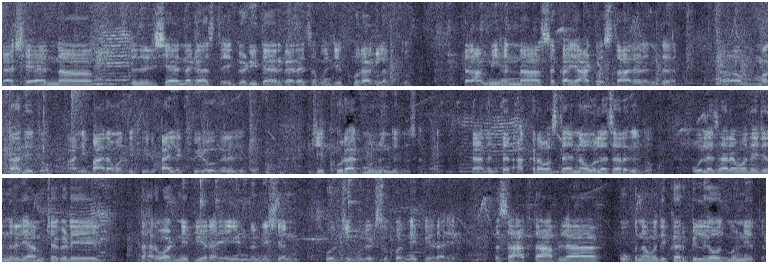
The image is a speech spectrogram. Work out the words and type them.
त्या शेळ्यांना जनरली शेळ्यांना काय असतं एक गडी तयार करायचं म्हणजे खुराक लागतो. तर आम्ही ह्यांना सकाळी आठ वाजता आल्यानंतर मका देतो आणि बारामती फीड पॅलेट फीड वगैरे देतो जे खुराक म्हणून देतो सकाळी. त्यानंतर अकरा वाजता यांना ओला चारा देतो. ओल्या चाऱ्यामध्ये जनरली आमच्याकडे धारवाड नेपियर आहे Indonesian four G bullet super Napier आहे. तसं आता आपल्या कोकणामध्ये करपिल गवत म्हणून येतं.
